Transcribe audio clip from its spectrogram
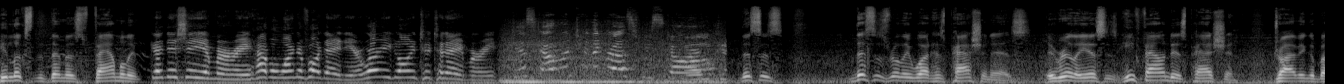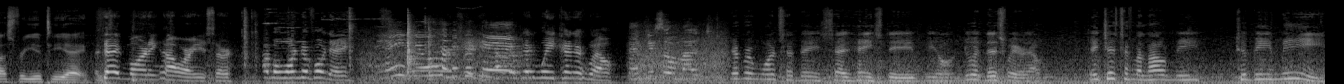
he looks at them as family. Good to see you, Marie. Have a wonderful day, dear. Where are you going to today, Marie? Just over to the grocery store. This is this is really what his passion is. It really is. is he found his passion driving a bus for UTA. Good morning. How are you, sir? Have a wonderful day. Thank you. Have a good Have a good weekend as well. Thank you so much. Never once have they said, hey, Steve, you know, do it this way or that. way." They just have allowed me to be me.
